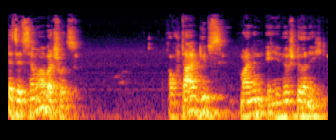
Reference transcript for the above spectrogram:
der sitzt im Arbeitsschutz. Auch da gibt es meinen Ingenieur Stör nicht.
